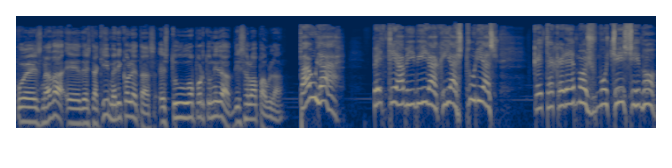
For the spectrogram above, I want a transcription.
Pues nada, eh, desde aquí, Mary Coletas, es tu oportunidad, díselo a Paula. Paula, vete a vivir aquí a Asturias, que te queremos muchísimo.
